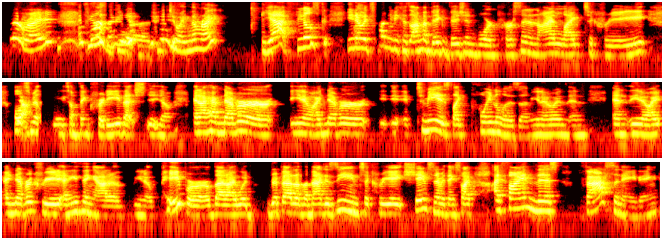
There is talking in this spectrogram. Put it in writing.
right? It feels. I mean, you, you've been doing them, right? Yeah, it feels good. You know, it's funny because I'm a big vision board person and I like to create ultimately yeah. something pretty that, you know, and I have never, you know, I never, it, it, to me is like pointillism, you know, and, and, and, you know, I, I never create anything out of, you know, paper that I would rip out of a magazine to create shapes and everything. So I, I find this fascinating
